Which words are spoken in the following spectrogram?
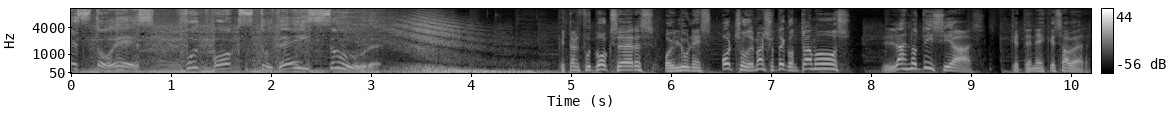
Esto es Footbox Today Sur. ¿Qué tal, Footboxers? Hoy lunes 8 de mayo te contamos las noticias que tenés que saber.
